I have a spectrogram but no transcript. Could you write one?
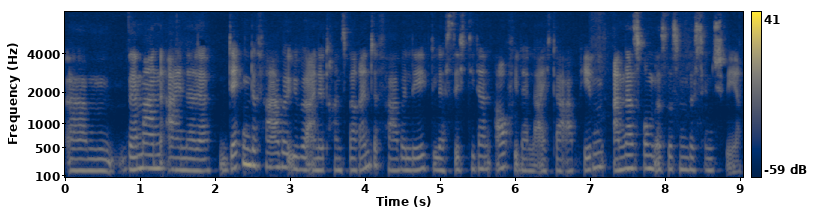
ähm, wenn man eine deckende Farbe über eine transparente Farbe legt, lässt sich die dann auch wieder leichter abheben. Andersrum ist es ein bisschen schwerer.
